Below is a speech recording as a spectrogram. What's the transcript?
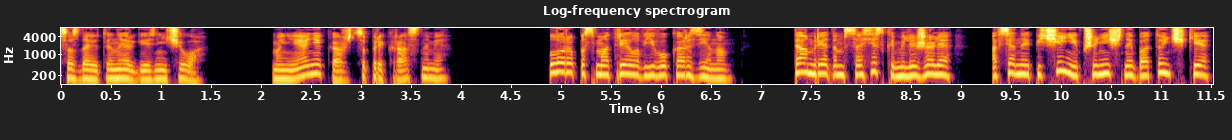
Создают энергию из ничего. Мне они кажутся прекрасными». Лора посмотрела в его корзину. Там рядом с сосисками лежали овсяное печенье и пшеничные батончики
